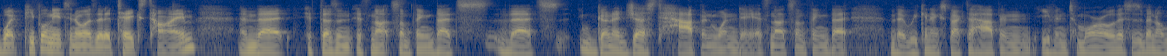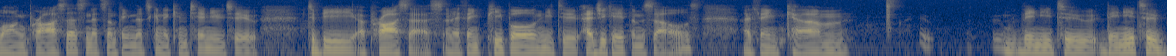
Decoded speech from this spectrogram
What people need to know is that it takes time and that it doesn't it's not something that's that's gonna just happen one day. It's not something that that we can expect to happen even tomorrow. This has been a long process and it's something that's going to continue to to be a process. And i think people need to educate themselves. I think um, they need to they need to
